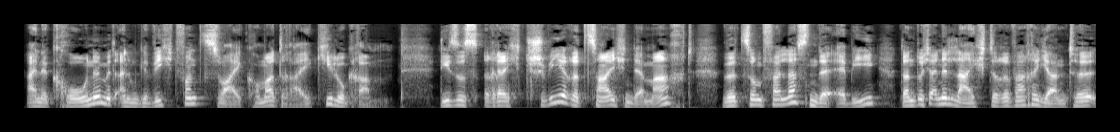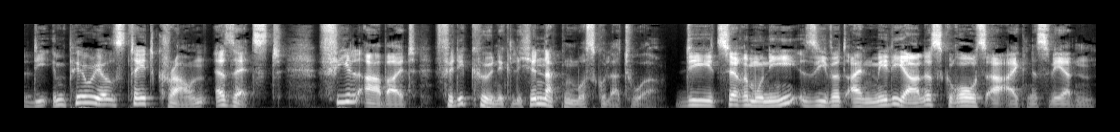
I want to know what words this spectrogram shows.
eine Krone mit einem Gewicht von 2,3 Kilogramm. Dieses recht schwere Zeichen der Macht wird zum Verlassen der Abbey dann durch eine leichtere Variante, die Imperial State Crown, ersetzt. Viel Arbeit für die königliche Nackenmuskulatur. Die Zeremonie, sie wird ein mediales Großereignis werden.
